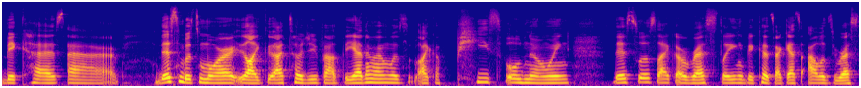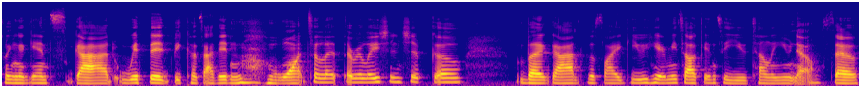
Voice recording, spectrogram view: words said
because uh, this was more like I told you about. The other one was like a peaceful knowing. This was like a wrestling because I guess I was wrestling against God with it because I didn't want to let the relationship go. But God was like, You hear me talking to you, telling you no. So,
